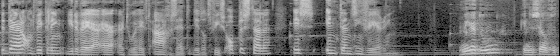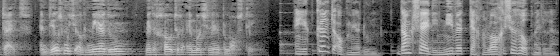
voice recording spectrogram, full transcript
De derde ontwikkeling die de WRR ertoe heeft aangezet dit advies op te stellen, is intensivering. Meer doen in dezelfde tijd. En deels moet je ook meer doen met een grotere emotionele belasting. En je kunt ook meer doen, dankzij die nieuwe technologische hulpmiddelen.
